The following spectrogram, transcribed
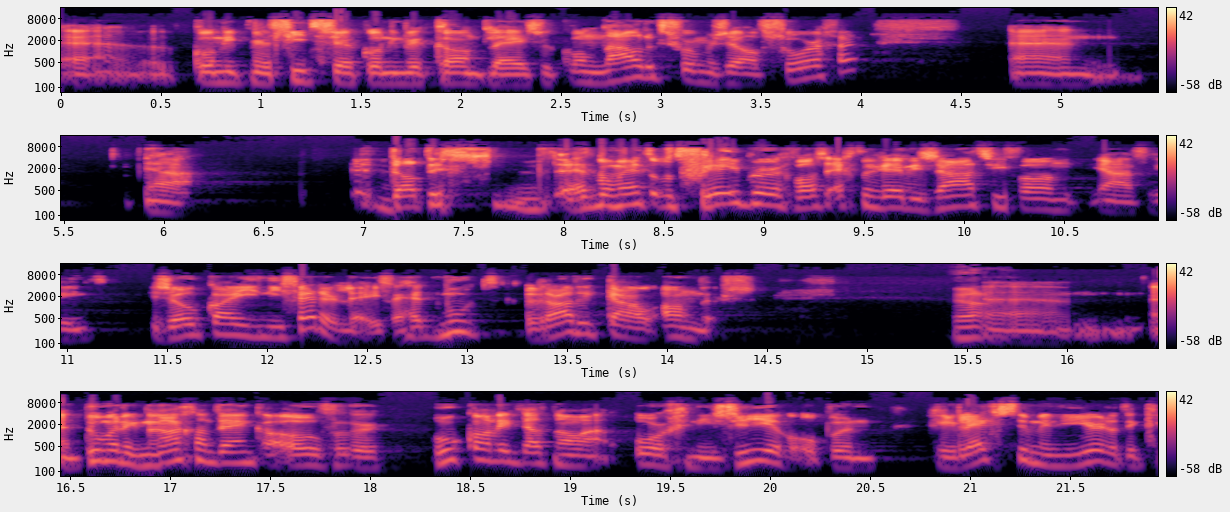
uh, kon niet meer fietsen, kon niet meer krant lezen, kon nauwelijks voor mezelf zorgen. En ja, dat is het moment op het Vreeburg was echt een realisatie van, ja vriend, zo kan je niet verder leven. Het moet radicaal anders. Ja. Uh, en toen ben ik na gaan denken over hoe kan ik dat nou organiseren op een relaxte manier, dat ik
